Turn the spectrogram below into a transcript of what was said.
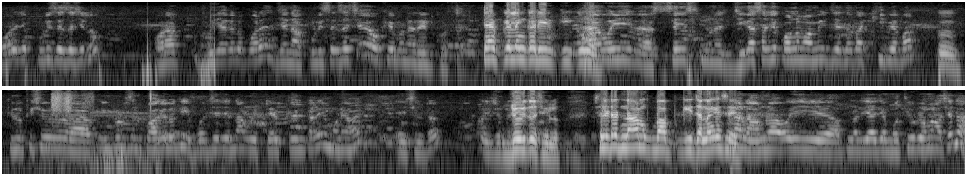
পরে যে পুলিশ এসেছিল ওরা বুঝে গেল পরে যে না পুলিশ এসেছে ওকে মানে রেড করছে। ট্যাপ কেলেঙ্কারি কি কোনো? হ্যাঁ ওই সেই মানে জিজ্ঞাসা যে করলাম আমি যে দাদা কি ব্যাপার? কিন্তু কিছু ইনফরমেশন পাওয়া গেল কি? বলছে যে না ওই ট্যাপ কেলেঙ্কারি মনে হয় এই ছেলেটা এই জন্য জড়িত ছিল। ছেলেটার নাম বা কি জানা গেছে? না না আমরা ওই আপনার ইয়া যে মতিউর রহমান আছে না।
